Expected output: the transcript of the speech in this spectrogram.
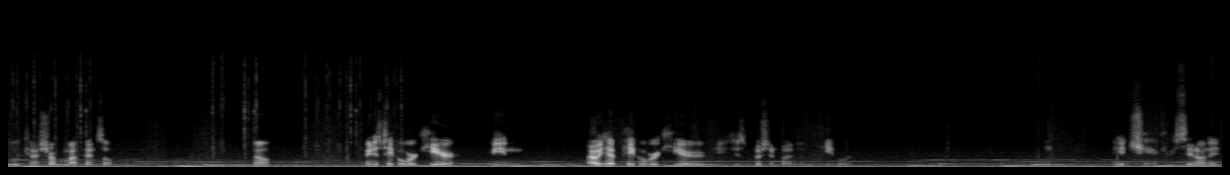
Ooh, can I sharpen my pencil? No? I mean, there's paperwork here. I mean, I would have paperwork here if you just push and button on the keyboard. Hmm. I need a chair. Can we sit on it?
